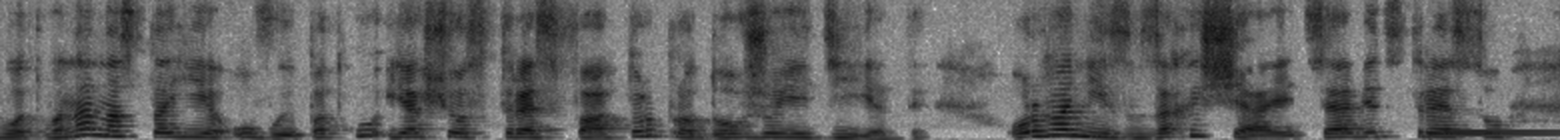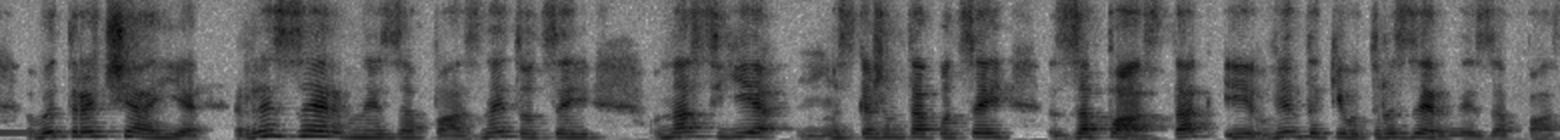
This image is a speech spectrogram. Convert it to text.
От, Вона настає у випадку, якщо стрес-фактор продовжує діяти. організм захищається від стресу, витрачає резервний запас. Знаєте, оцей, у нас є, скажімо так, оцей запас, так? і він такий от резервний запас.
